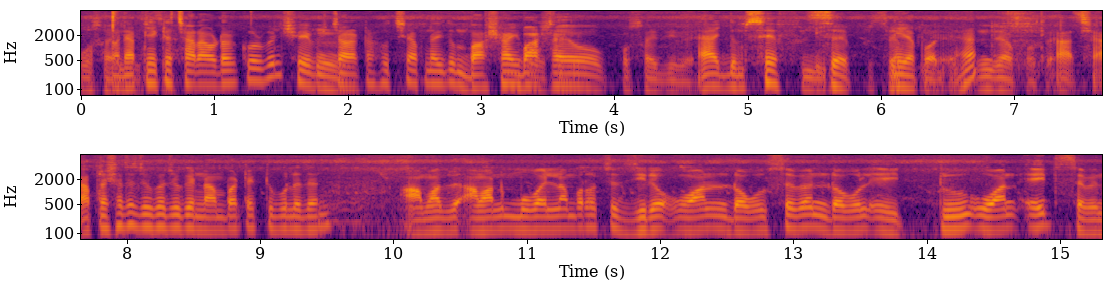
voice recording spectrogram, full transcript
পৌঁছায় মানে আপনি একটা চারা অর্ডার করবেন সেই চারাটা হচ্ছে আপনার একদম বাসায় বাসায়ও পৌঁছায় দিবে। একদম সেফলি সেফ নিরাপদে হ্যাঁ? নিরাপদে। আচ্ছা আপনার সাথে যোগাযোগের নাম্বারটা একটু বলে দেন। আমাদের আমার মোবাইল নাম্বার হচ্ছে zero one double seven double eight two one eight seven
